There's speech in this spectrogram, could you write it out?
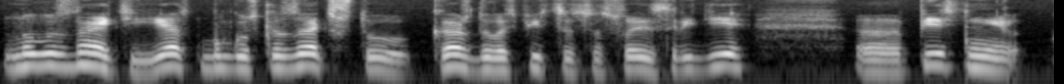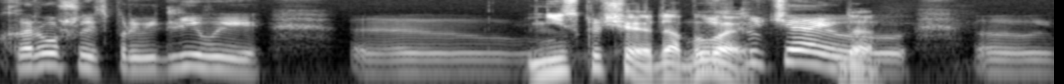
Но вы знаете, я могу сказать, что каждый воспитывается в своей среде. Э, песни хорошие, справедливые. э, Не исключаю, да, Не бывает. исключаю. Да. э,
